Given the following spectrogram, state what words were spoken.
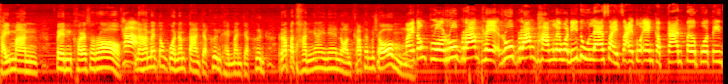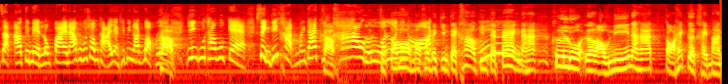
ไขมัน เป็นคอเลสเตอรอลค่ะ นะฮะไม่ต้องกลัวน้ำตาลจะขึ้นไขมันจะขึ้น รับประทานง่ายแน่นอนครับท่านผู้ชม ไม่ต้องกลัวรูปร่างเพลรูปร่างพังเลยวันนี้ดูแลใส่ใจตัวเองกับการเติมโปรตีนจากอัลติเม e ลงไปนะ คุณผู้ชมขาอย่างที่พี่น็อตบอกเลย ครับยิ่งผู้เฒ่าผู้แก่ สิ่งที่ขาดไม่ได้คือครับ ข้าวล้วนๆเลยถูพี่กต้องน็บางอคนต ไปกินแต่ข้าวกินแต่แป้งนะฮะ คือเหล่านี้นะฮะก่อให้เกิดไขมัน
